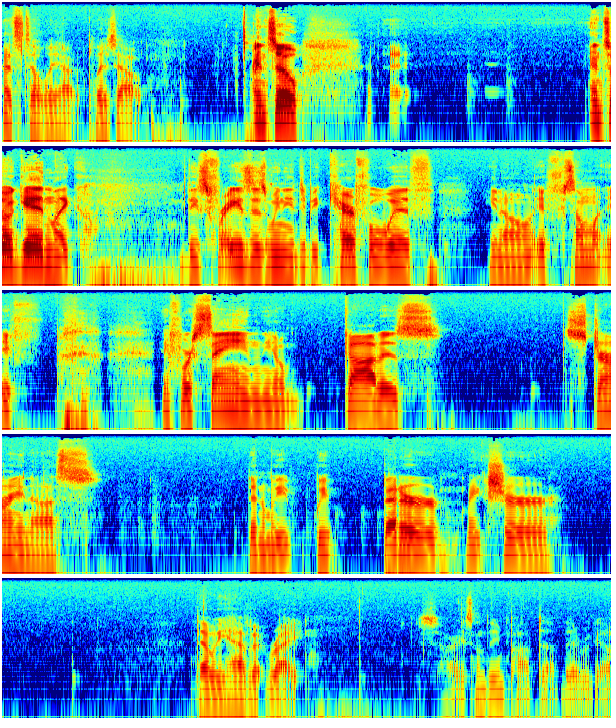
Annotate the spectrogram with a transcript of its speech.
that's still how it plays out. And so, and so again, like these phrases, we need to be careful with. You know, if someone, if if we're saying, you know, God is stirring us, then we we better make sure that we have it right. Sorry, something popped up. There we go.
